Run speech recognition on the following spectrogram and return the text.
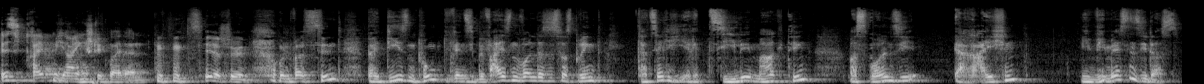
Das treibt mich eigentlich ein Stück weit an. Sehr schön. Und was sind bei diesem Punkt, wenn Sie beweisen wollen, dass es was bringt, tatsächlich Ihre Ziele im Marketing? Was wollen Sie erreichen? Wie, wie messen Sie das?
